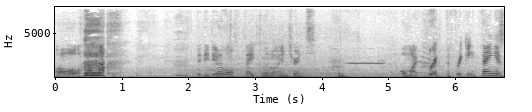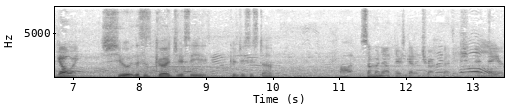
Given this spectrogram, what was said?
Oh. Did he do a little fake little entrance? Oh my frick! The freaking thing is going. Shoot, this is good, juicy, good, juicy stuff. Uh, someone out there's got a truck fetish, and they are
